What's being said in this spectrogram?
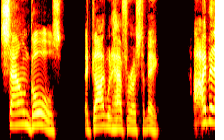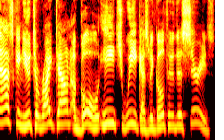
sound goals that God would have for us to make. I've been asking you to write down a goal each week as we go through this series.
